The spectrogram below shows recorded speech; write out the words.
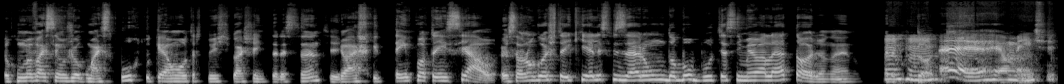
Então, como vai ser um jogo mais curto, que é um outro twist que eu achei interessante, eu acho que tem potencial. Eu só não gostei que eles fizeram um double boot assim meio aleatório, né? Uhum. É, realmente.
